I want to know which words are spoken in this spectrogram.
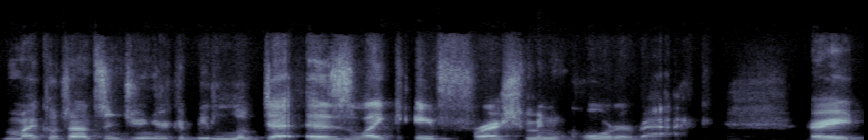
Michael Johnson Jr. could be looked at as like a freshman quarterback, right?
